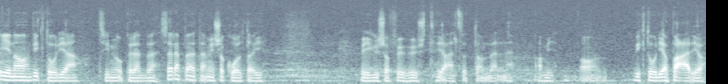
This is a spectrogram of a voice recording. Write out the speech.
Én a Viktória című operetben szerepeltem, és a Koltai végülis a főhőst játszottam benne, ami a Viktória párja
